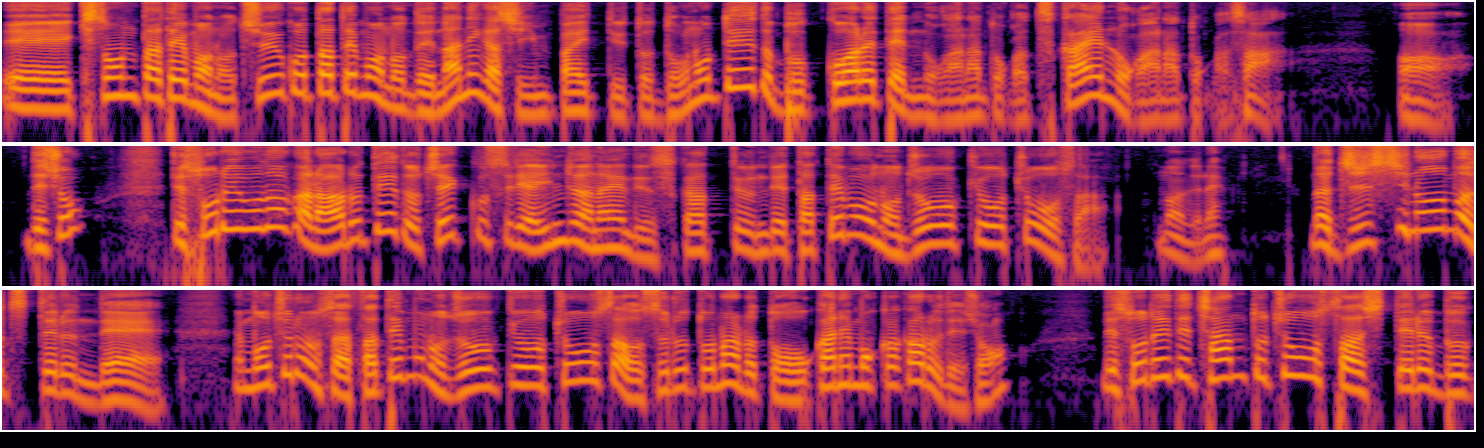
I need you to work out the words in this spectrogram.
えー、既存建物中古建物で何が心配っていうとどの程度ぶっ壊れてんのかなとか使えんのかなとかさ。ああでしょ？でそれをだからある程度チェックすりゃいいんじゃないですかっていうんで建物状況調査なんでね。だ実施の有無映ってるんでもちろんさ建物状況調査をするとなるとお金もかかるでしょ？でそれでちゃんと調査してる物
